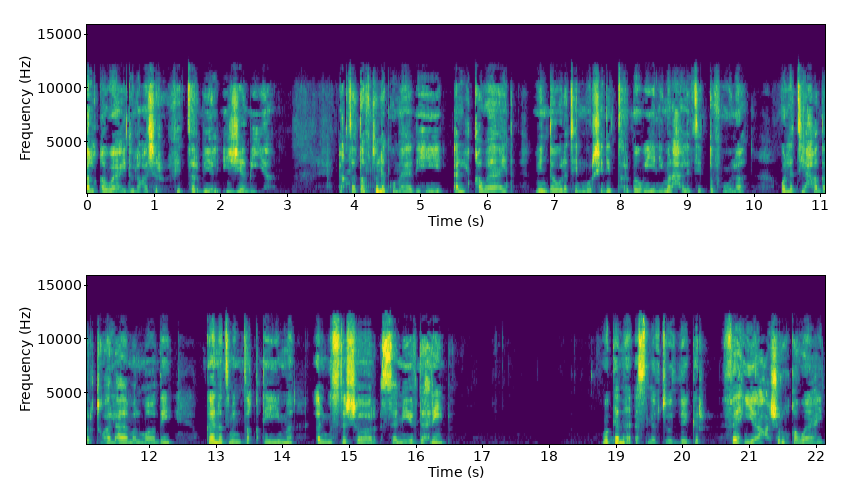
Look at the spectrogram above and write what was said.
القواعد العشر في التربية الإيجابية. اقتطفت لكم هذه القواعد من دورة المرشد التربوي لمرحلة الطفولة والتي حضرتها العام الماضي كانت من تقديم المستشار سمير دهريب. وكما أسلفت الذكر فهي عشر قواعد.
